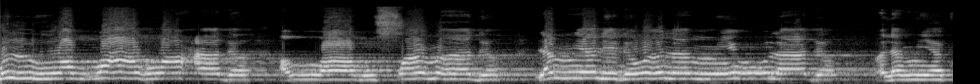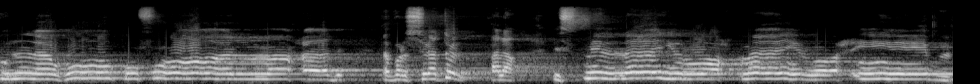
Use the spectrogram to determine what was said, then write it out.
قل هو الله أحد الله الصمد لم يلد ولم يولد ولم يكن له كفوا أحد. تبر سورة الفلق. بسم الله الرحمن الرحيم.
